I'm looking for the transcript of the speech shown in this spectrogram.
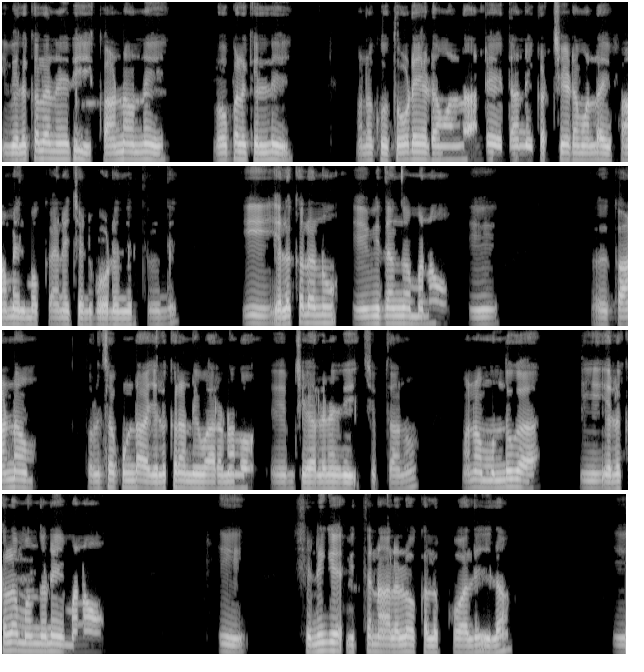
ఈ ఎలుకలు అనేది కాండాన్ని లోపలికి వెళ్ళి మనకు తోడేయడం వల్ల అంటే దాన్ని కట్ చేయడం వల్ల ఈ పామ్ ఆయిల్ మొక్క అనేది చనిపోవడం జరుగుతుంది. ఈ ఎలుకలను ఏ విధంగా మనం ఈ కాండం తొలచకుండా ఎలుకల నివారణలో ఏం చేయాలనేది చెప్తాను. మనం ముందుగా ఈ ఎలుకల మందుని మనం ఈ శనగ విత్తనాలలో కలుపుకోవాలి. ఇలా ఈ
